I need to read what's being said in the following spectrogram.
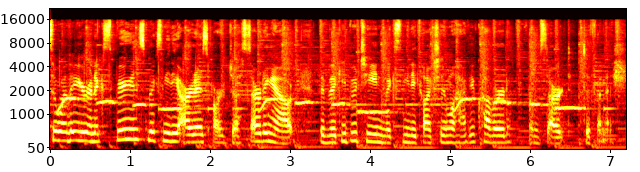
So whether you're an experienced mixed media artist or just starting out, the Vicki Boutin Mixed Media Collection will have you covered from start to finish.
